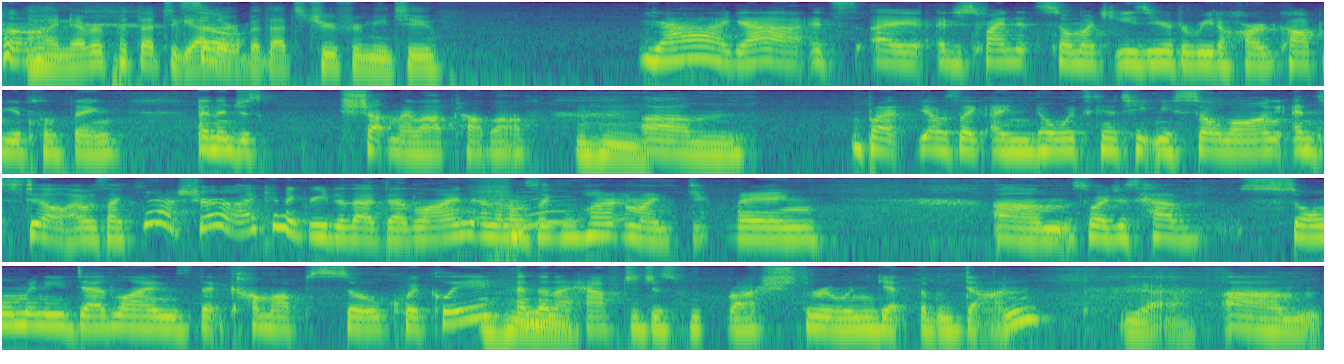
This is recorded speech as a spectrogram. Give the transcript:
i never put that together so, but that's true for me too. Yeah yeah. It's I, I just find it so much easier to read a hard copy of something and then just shut my laptop off. Mm-hmm. Um, but I was like, I know it's going to take me so long. And still, I was like, yeah, sure, I can agree to that deadline. And then I was like, what am I doing? Um, so I just have so many deadlines that come up so quickly, and then I have to just rush through and get them done. Yeah. Um,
